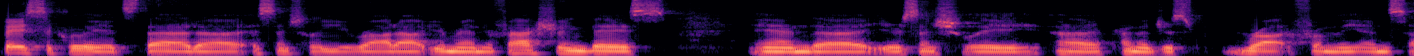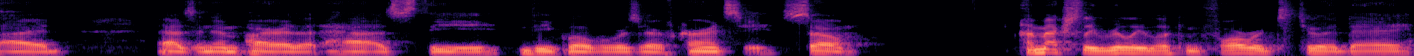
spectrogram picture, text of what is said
Basically, it's that uh, essentially you rot out your manufacturing base, and uh, you essentially uh, kind of just rot from the inside as an empire that has the the global reserve currency. So, I'm actually really looking forward to a day.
